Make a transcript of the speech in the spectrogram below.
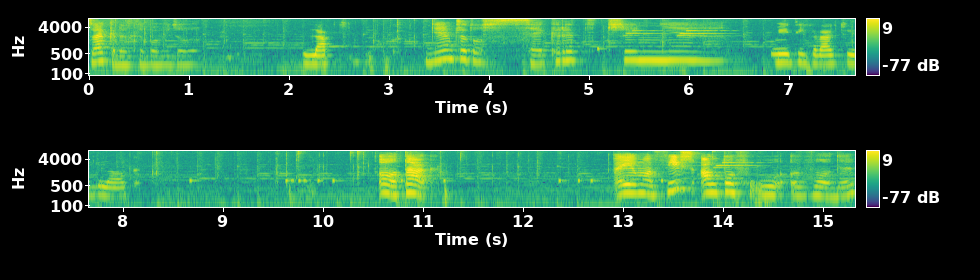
Sekret chyba widzowie. Lucky. Nie wiem czy to sekret czy nie. Mythic Lucky Block. O tak. A ja mam fish out of wody.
